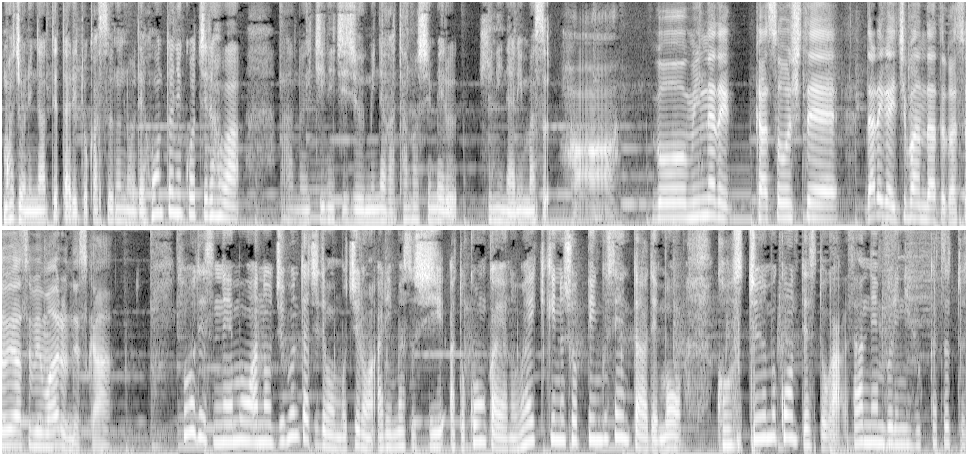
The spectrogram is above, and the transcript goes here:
魔女になってたりとかするので本当にこちらはあの一日中みんなが楽しめる日になります。はあ。こうみんなで仮装して誰が一番だとかそういう遊びもあるんですか？そうですねもうあの自分たちでももちろんありますしあと今回あのワイキキのショッピングセンターでもコスチュームコンテストが3年ぶりに復活と、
